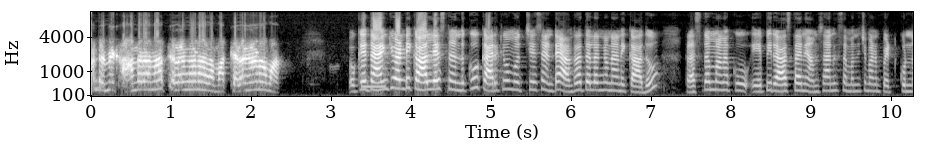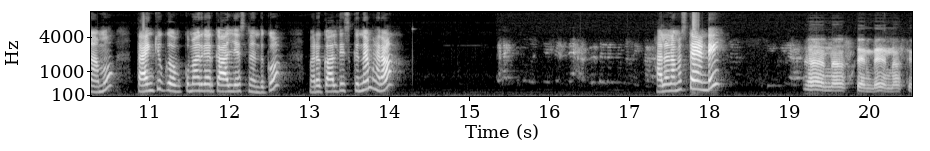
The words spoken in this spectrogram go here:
అంటే మీకు ఆంధ్రానా తెలంగాణ మా తెలంగాణమా ఓకే థ్యాంక్ యూ అండి కాల్ చేసినందుకు. కార్యక్రమం వచ్చేసి అంటే ఆంధ్ర తెలంగాణ అని కాదు. ప్రస్తుతం మనకు ఏపీ రాజధాని అంశానికి సంబంధించి మనం పెట్టుకున్నాము. థ్యాంక్ యూ కుమార్ గారు కాల్ చేసినందుకు. మరో కాల్ తీసుకుందాం. హలో. హలో నమస్తే అండి. నమస్తే అండి నమస్తే.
